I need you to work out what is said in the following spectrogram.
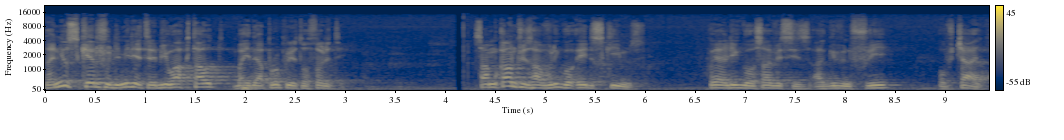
the new scale should immediately be worked out by the appropriate authority. Some countries have legal aid schemes where legal services are given free of charge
